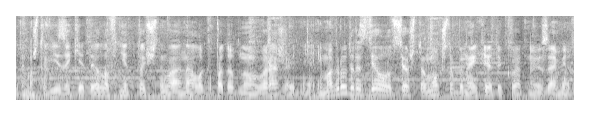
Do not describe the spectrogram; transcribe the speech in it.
потому что в языке Делов нет точного аналога подобного выражения. И Магрудер сделал все, что мог, чтобы найти адекватную замену.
